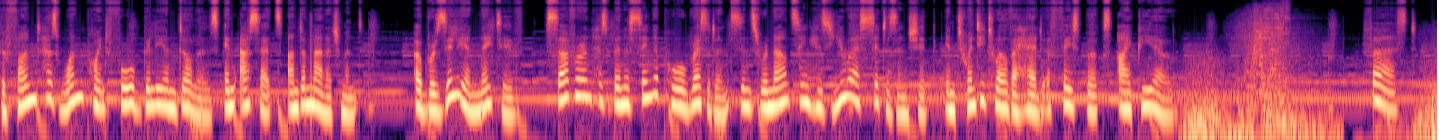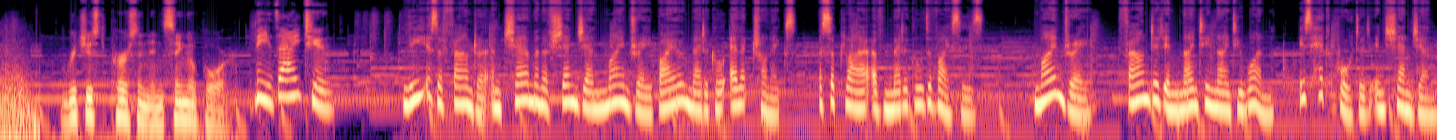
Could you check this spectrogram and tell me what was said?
The fund has $1.4 billion in assets under management. A Brazilian native, Saverin has been a Singapore resident since renouncing his US citizenship in 2012 ahead of Facebook's IPO. first, Richest person in Singapore. Li Zaiqun, Li is a founder and chairman of Shenzhen Mindray Biomedical Electronics, a supplier of medical devices. Mindray, founded in 1991, is headquartered in Shenzhen.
